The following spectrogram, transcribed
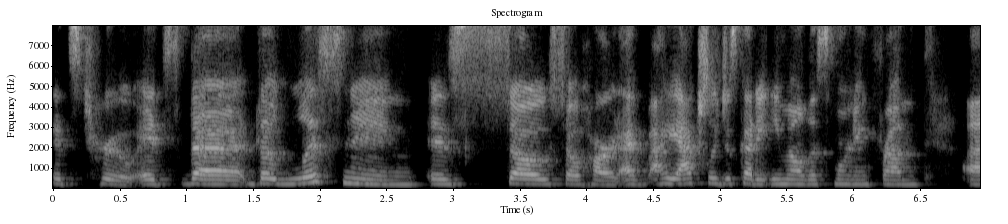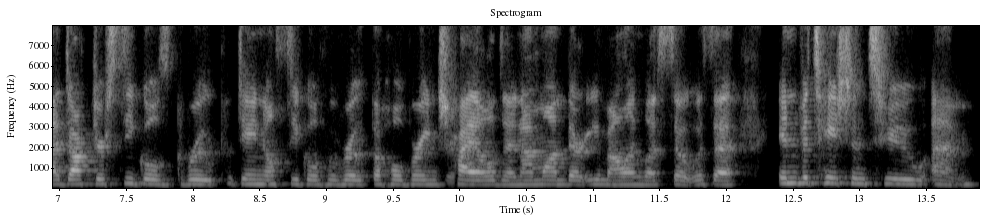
it's true. It's the the listening is so so hard. I, I actually just got an email this morning from uh, Dr. Siegel's group, Daniel Siegel, who wrote The Whole Brain Child, and I'm on their emailing list. So it was a invitation to um,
